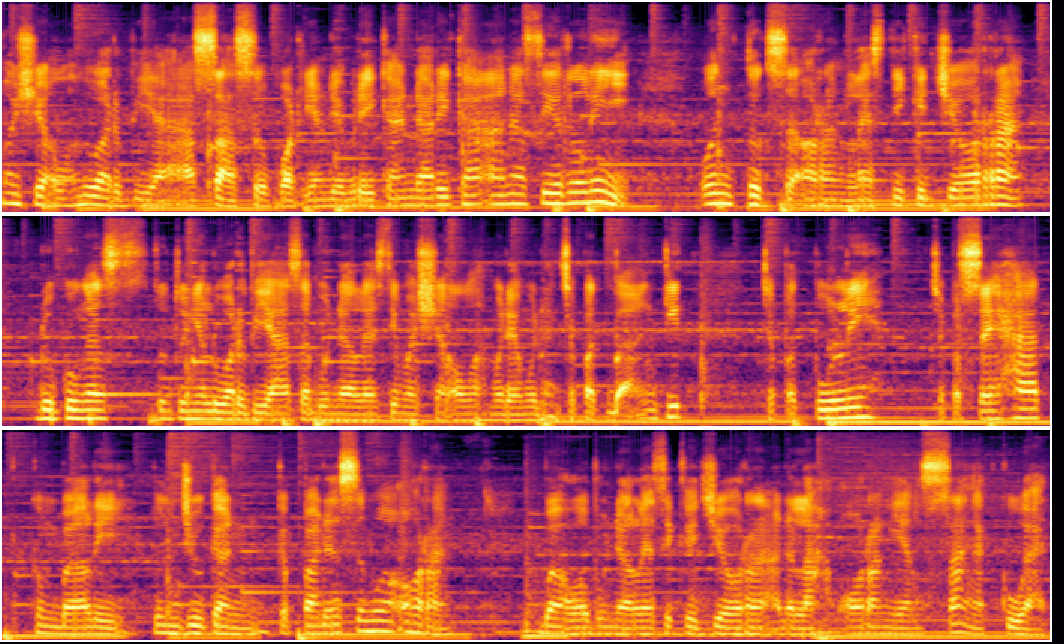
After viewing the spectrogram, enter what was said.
Masya Allah luar biasa support yang diberikan dari Kak Ana Sirli untuk seorang Lesti Kejora Dukungan tentunya luar biasa Bunda Lesti Masya Allah mudah-mudahan cepat bangkit Cepat pulih, cepat sehat Kembali tunjukkan kepada semua orang Bahwa Bunda Lesti Kejora adalah orang yang sangat kuat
